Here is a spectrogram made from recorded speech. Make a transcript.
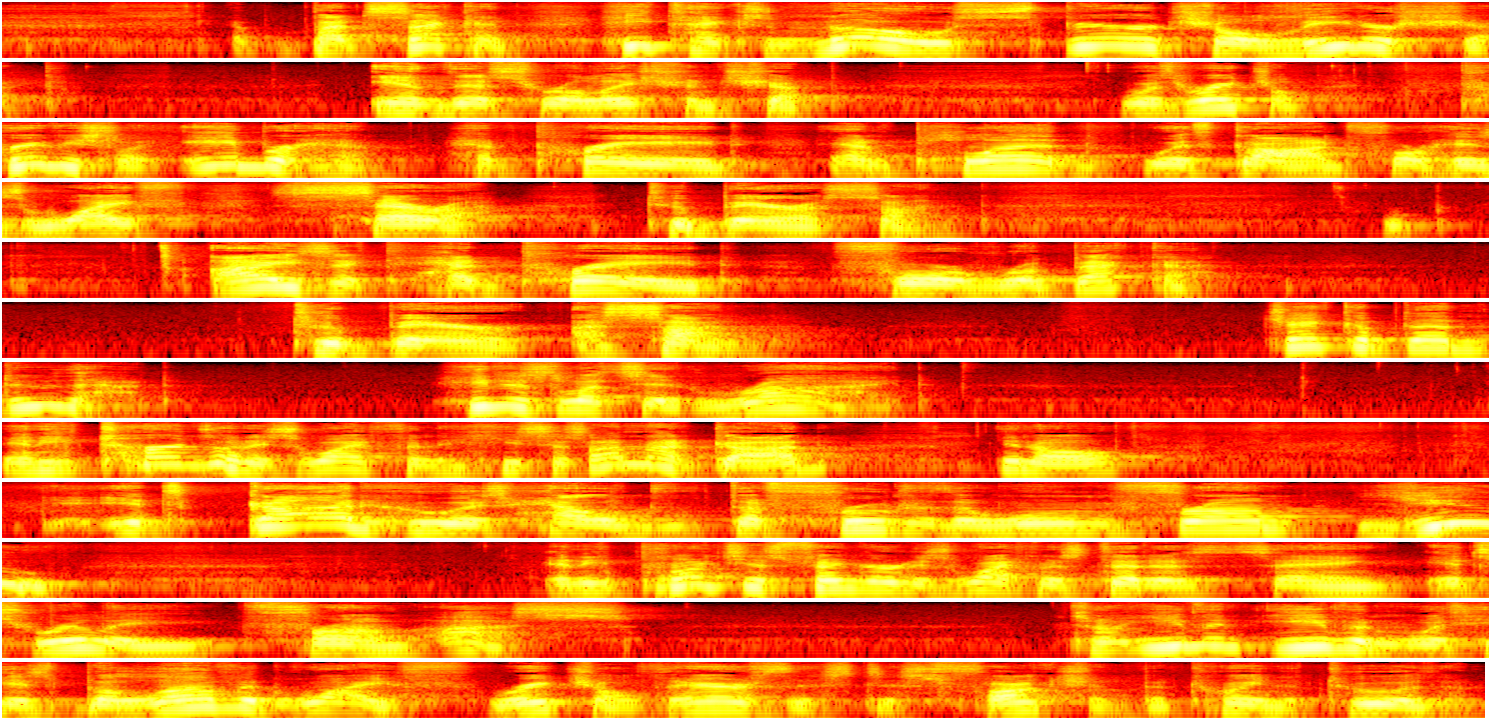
But second, he takes no spiritual leadership in this relationship with Rachel. Previously, Abraham had prayed and pled with God for his wife Sarah to bear a son. Isaac had prayed for Rebekah to bear a son. Jacob doesn't do that. He just lets it ride. And he turns on his wife and he says, I'm not God. You know, it's God who has held the fruit of the womb from you. And he points his finger at his wife instead of saying, It's really from us. So even, even with his beloved wife, Rachel, there's this dysfunction between the two of them.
